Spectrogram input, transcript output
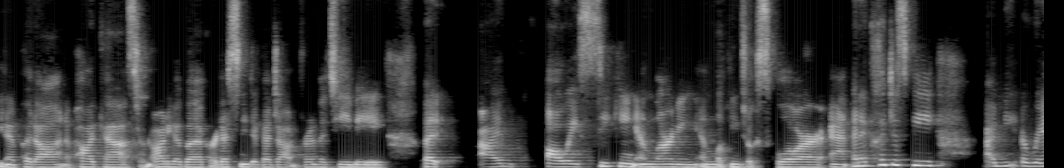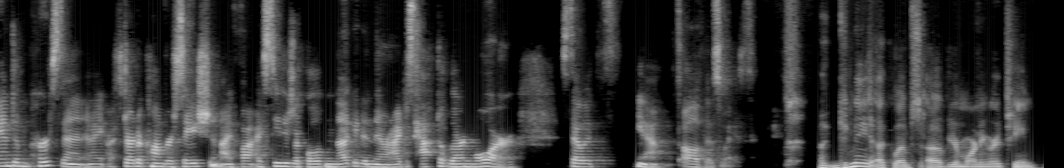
you know, put on a podcast or an audiobook, or just need to veg out in front of the TV. But I'm always seeking and learning and looking to explore. And, and it could just be I meet a random person and I, I start a conversation. I find I see there's a golden nugget in there. I just have to learn more. So it's, you know, it's all of those ways. Give me a glimpse of your morning routine.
